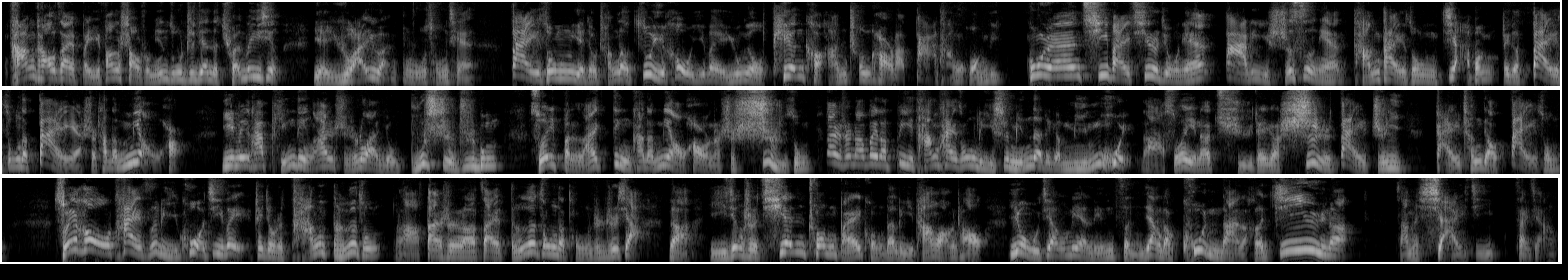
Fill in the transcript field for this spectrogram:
唐朝在北方少数民族之间的权威性也远远不如从前。代宗也就成了最后一位拥有天可汗称号的大唐皇帝。公元七百七十九年，大历十四年，唐代宗驾崩。这个代宗的代呀，是他的庙号，因为他平定安史之乱有不世之功，所以本来定他的庙号呢是世宗。但是呢，为了避唐太宗李世民的这个名讳啊，所以呢取这个世代之意，改称叫代宗。随后，太子李阔继位，这就是唐德宗啊。但是呢，在德宗的统治之下，那已经是千疮百孔的李唐王朝，又将面临怎样的困难和机遇呢？咱们下一集再讲。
